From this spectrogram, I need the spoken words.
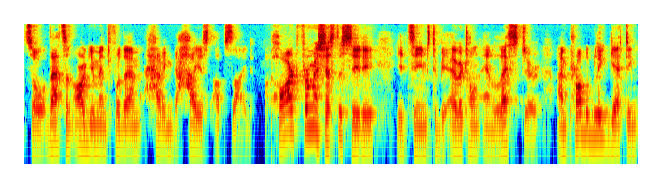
so that's an argument for them having the highest upside. Apart from Manchester City, it seems to be Everton and Leicester. I'm probably getting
